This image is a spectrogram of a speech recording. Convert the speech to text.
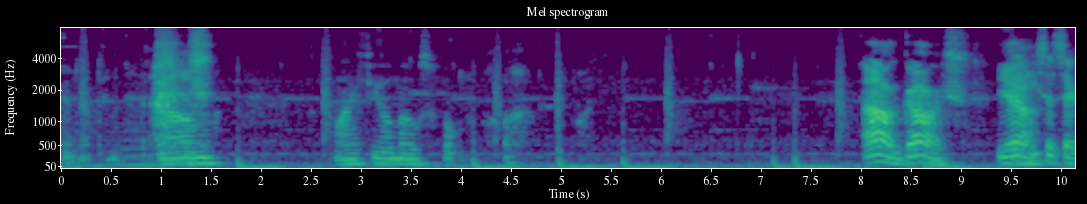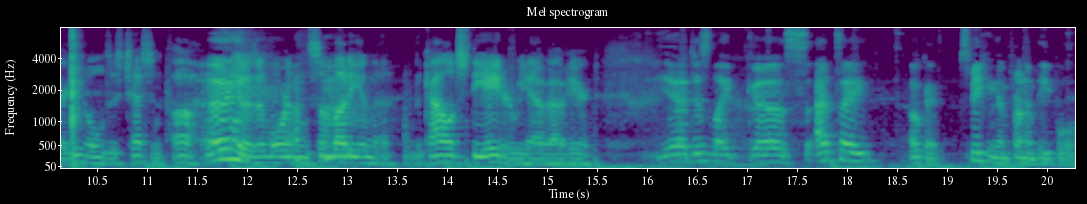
Good job, Tim. Um, I feel most vulnerable. Oh gosh. Yeah. He sits there and he holds his chest and oh, he does it more than somebody in the, the college theater we have out here. Yeah, just like uh, I'd say, okay. Speaking in front of people,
